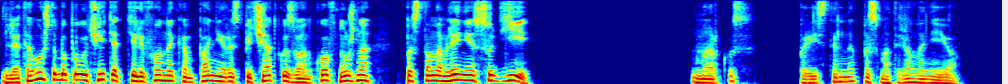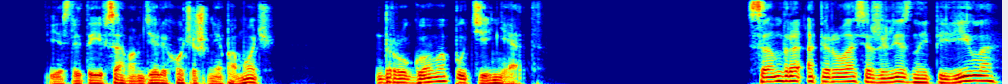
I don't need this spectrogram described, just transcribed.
Для того, чтобы получить от телефонной компании распечатку звонков, нужно постановление судьи. Маркус пристально посмотрел на нее. Если ты и в самом деле хочешь мне помочь, другого пути нет. Сандра оперлась о железные перила,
